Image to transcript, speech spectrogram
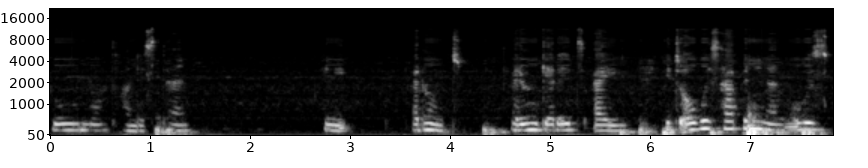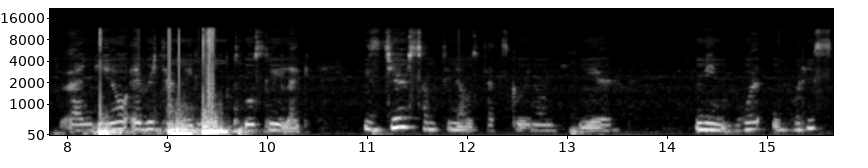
do not understand any i don't i don't get it. I it's always happening and always and you know every time i look closely like is there something else that's going on here? I mean what what is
